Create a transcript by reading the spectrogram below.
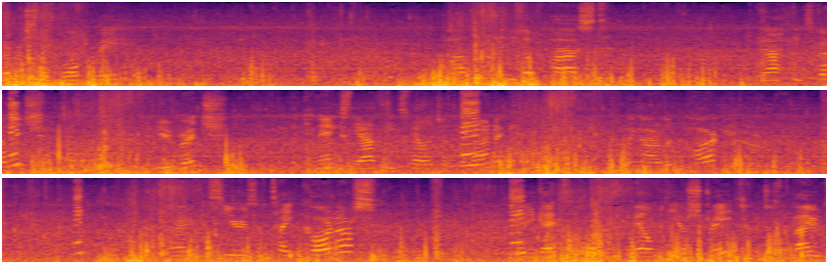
riverside walkway. Path continues up past the Athletes Village, the new bridge that connects the Athletes Village at Loop Park. Around a series of tight corners, you get to the Belvidere Strait, which is about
